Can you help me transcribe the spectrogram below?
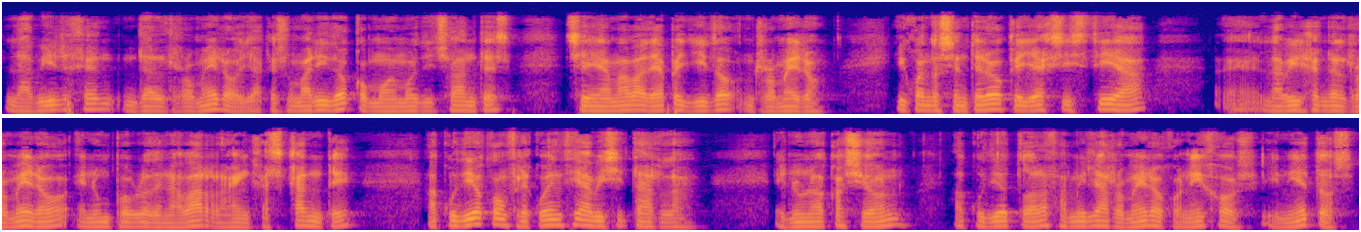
la Virgen del Romero, ya que su marido, como hemos dicho antes, se llamaba de apellido Romero. Y cuando se enteró que ya existía eh, la Virgen del Romero en un pueblo de Navarra, en Cascante, acudió con frecuencia a visitarla. En una ocasión acudió toda la familia Romero con hijos y nietos,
